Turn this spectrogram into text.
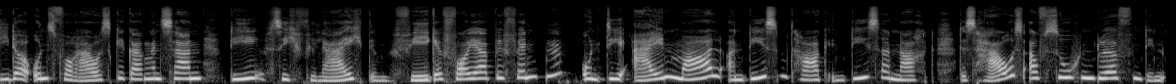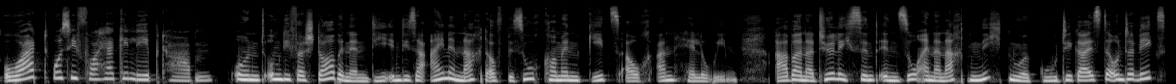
die da uns vorausgegangen sind, die sich vielleicht im Fegefeuer befinden und die einmal an diesem Tag, in dieser Nacht, das Haus aufsuchen dürfen, den Ort, wo sie vorher gelebt haben. Und um die Verstorbenen, die in dieser einen Nacht auf Besuch kommen, geht's auch an Halloween. Aber natürlich sind in so einer Nacht nicht nur gute Geister unterwegs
